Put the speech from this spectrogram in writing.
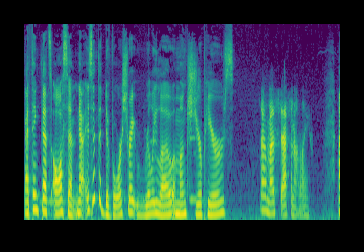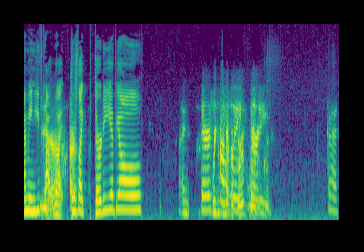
I think that's awesome. Now, isn't the divorce rate really low amongst your peers? Oh, most definitely. I mean, you've got Yeah, what? I- There's like 30 of y'all. And there's We, we have a probably group. We have a 30. group Go ahead.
